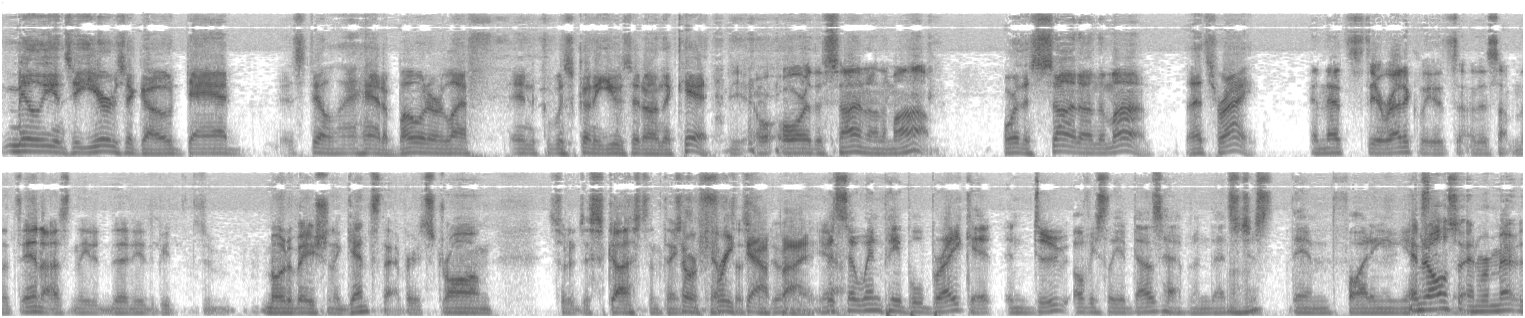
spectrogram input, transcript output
millions of years ago, Dad still had a boner left and was going to use it on the kid Or, or the son on the mom, or the son on the mom. That's right. And that's theoretically it's there's something that's in us needed there need to be motivation against that very strong sort of disgust and things. So we're freaked out by it. Yeah. But so when people break it and do, obviously it does happen. That's just them fighting against. Mm-hmm. And also, and remember,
